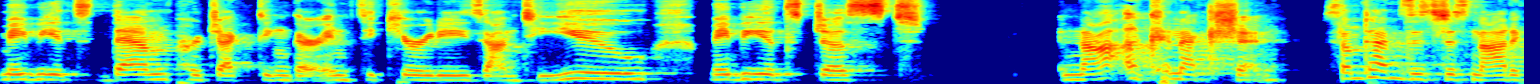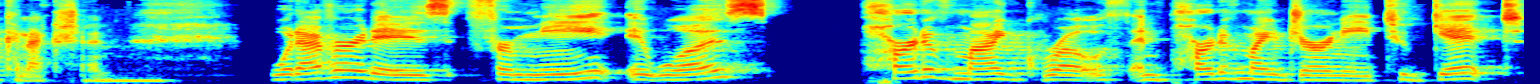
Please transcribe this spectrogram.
Maybe it's them projecting their insecurities onto you. Maybe it's just not a connection. Sometimes it's just not a connection. Whatever it is, for me, it was part of my growth and part of my journey to get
